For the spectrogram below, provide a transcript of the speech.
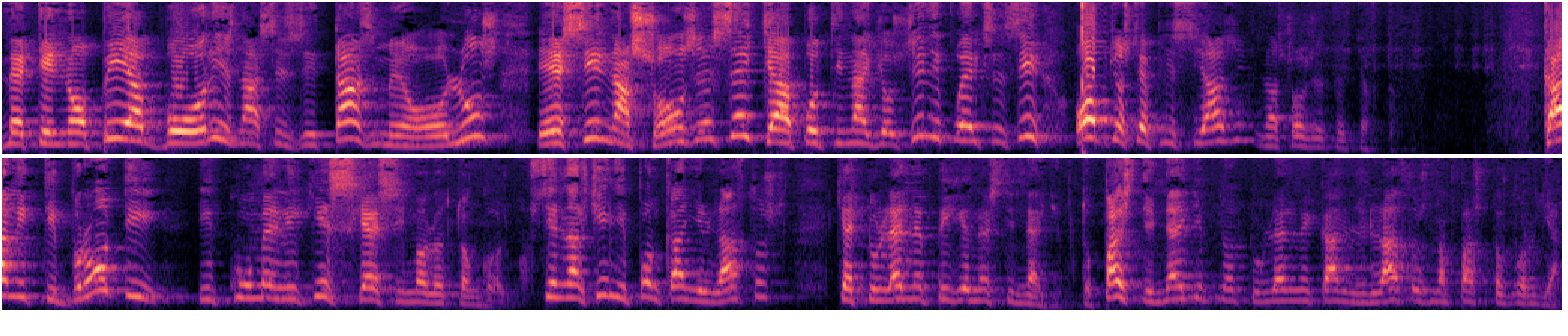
με την οποία μπορείς να συζητάς με όλους, εσύ να σώζεσαι και από την αγιοσύνη που έχεις εσύ όποιος σε πλησιάζει να σώζεται και αυτό. Κάνει την πρώτη οικουμενική σχέση με όλο τον κόσμο. Στην αρχή λοιπόν κάνει λάθος και του λένε πήγαινε στην Αίγυπτο. Πάει στην Αίγυπτο, του λένε κάνεις λάθος να πας στο βοριά.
